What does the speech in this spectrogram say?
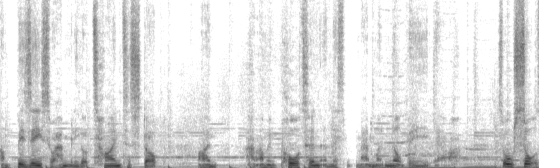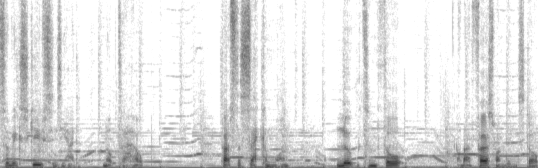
I'm busy, so I haven't really got time to stop. I'm, I'm important, and this man might not be. It's all sorts of excuses he had not to help. Perhaps the second one looked and thought, oh, that first one didn't stop,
